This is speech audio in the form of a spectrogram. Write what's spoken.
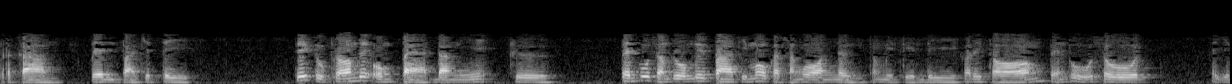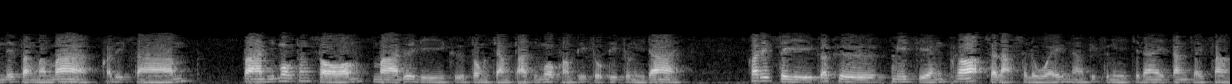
ประการ เป็นปาจิตตีภิกษุพร้อมด้วยองค์แปดดังนี้ คือ เป็นผู้สำรวมด้วยปาติโมกสังวรหนึ่งต้องมีศีลดีข้อที่สองเป็นผู้หูสูตรได้ยินได้ฟังมามากข้อที่สามปาติโมกทั้งสองมาด้วยดีคือตรงจำปาติโมกของพิสุพิสุณีได้ ข้อที่สี่ก็คือมีเสียงเพราะสละสลวยนางพิกษุณีจะได้ตั้งใจฟัง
